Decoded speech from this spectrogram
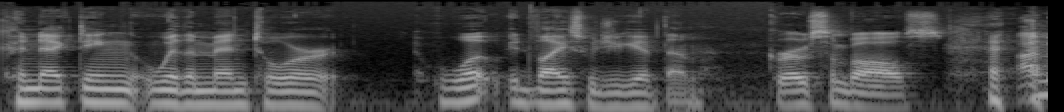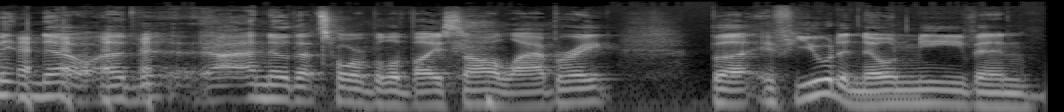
connecting with a mentor. What advice would you give them? Grow some balls. I mean, no, I, I know that's horrible advice, and I'll elaborate. But if you would have known me even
